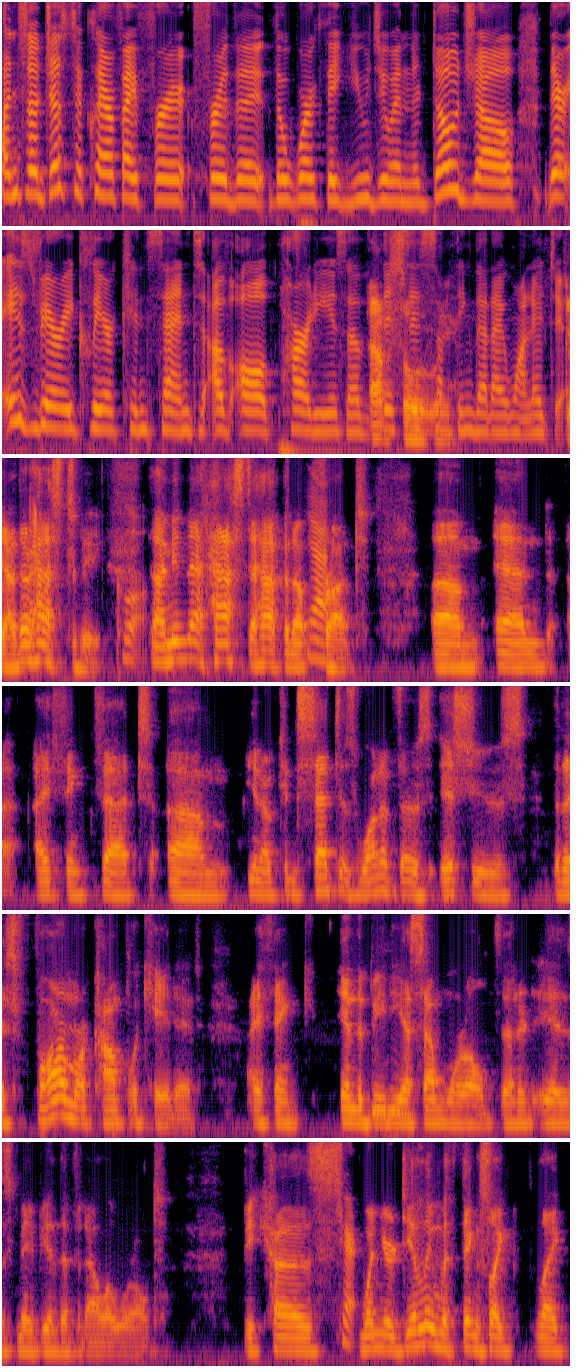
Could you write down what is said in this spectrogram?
and so just to clarify for for the the work that you do in the dojo there is very clear consent of all parties of Absolutely. this is something that i want to do yeah there yeah. has to be cool i mean that has to happen up yeah. front um, and i think that um, you know consent is one of those issues that is far more complicated, I think, in the. BDSM world than it is maybe in the vanilla world. Because Sure. when you're dealing with things like like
